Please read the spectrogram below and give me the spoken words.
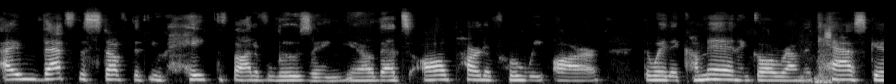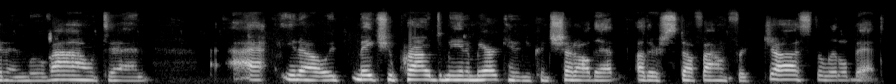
I that's the stuff that you hate the thought of losing. You know, that's all part of who we are. The way they come in and go around the casket and move out, and I, you know, it makes you proud to be an American, and you can shut all that other stuff out for just a little bit.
